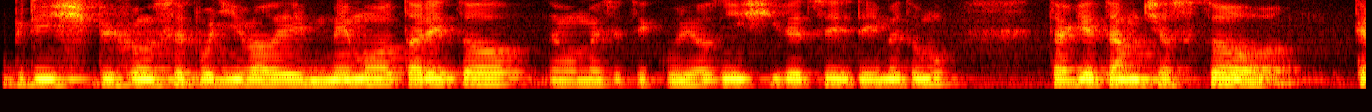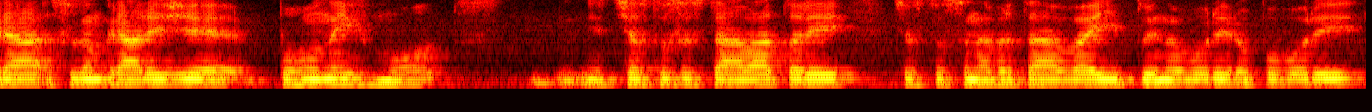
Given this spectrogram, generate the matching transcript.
když bychom se podívali mimo tady to, nebo mezi ty kurioznější věci, dejme tomu, tak je tam často krá, jsou tam krádeže pohonných hmot, často se stává tady, často se navrtávají plynovody, ropovody,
